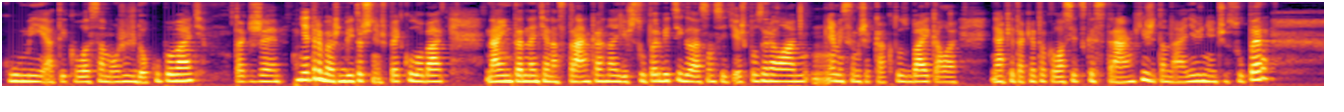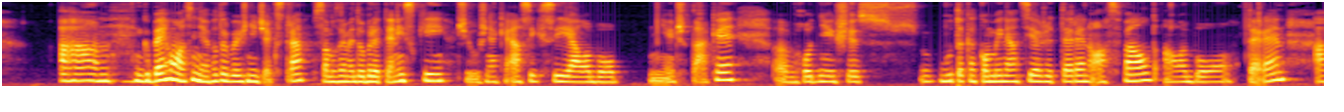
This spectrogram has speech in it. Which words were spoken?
gumy a tie kolesa môžeš dokupovať Takže netreba zbytočne špekulovať. Na internete, na stránkach nájdeš super bicykel, ja som si tiež pozerala, nemyslím, že Cactus Bike, ale nejaké takéto klasické stránky, že tam nájdeš niečo super. A k behu asi nepotrebuješ nič extra. Samozrejme dobré tenisky, či už nejaké Asixy alebo niečo také. Vhodnejšie buď taká kombinácia, že terén asfalt alebo terén. A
